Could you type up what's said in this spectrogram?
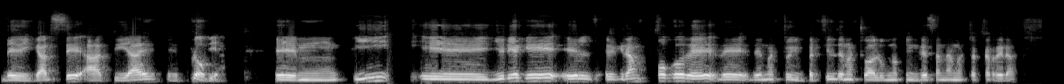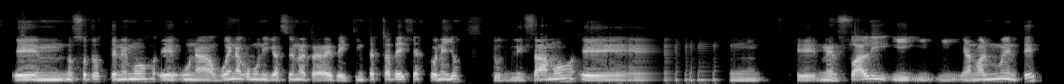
dedicarse a actividades propias. Em, y eh, yo diría que el, el gran foco de, de, nuestro perfil de nuestros alumnos que ingresan a nuestra carrera, em, nosotros tenemos eh, una buena comunicación a través de distintas estrategias con ellos que utilizamos eh, mensual y, y, anualmente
